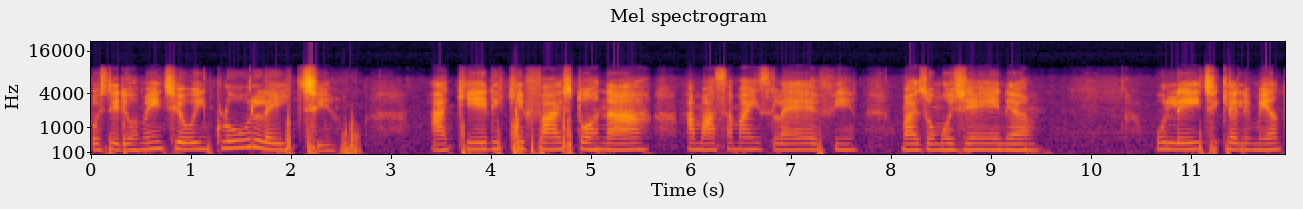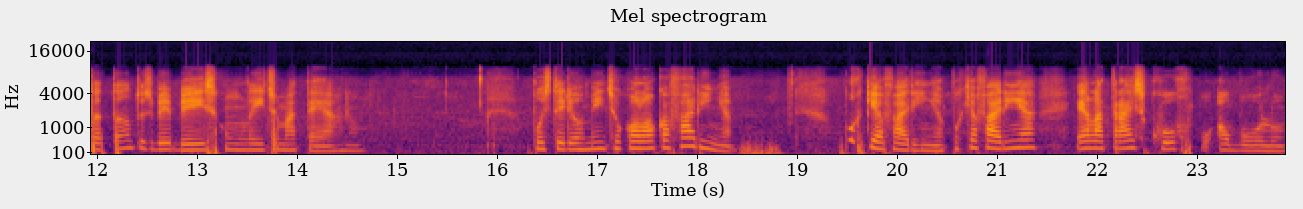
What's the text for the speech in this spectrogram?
Posteriormente eu incluo o leite, aquele que faz tornar a massa mais leve, mais homogênea. O leite que alimenta tantos bebês com leite materno. Posteriormente eu coloco a farinha. Por que a farinha? Porque a farinha ela traz corpo ao bolo.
